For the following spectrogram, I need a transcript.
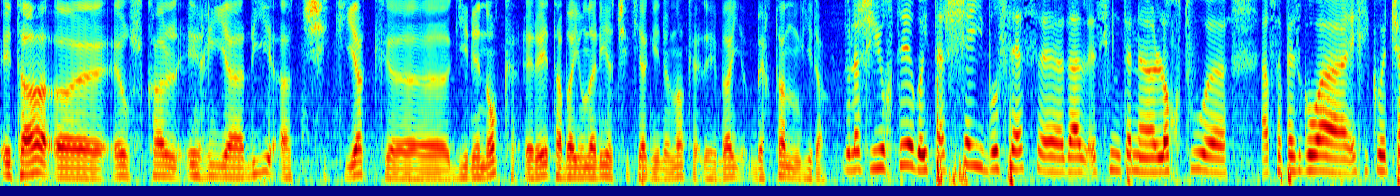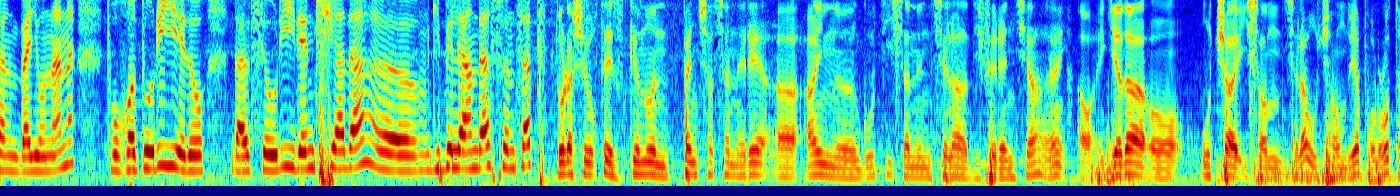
Eta uh, Euskal Herriari atxikiak uh, girenok, ere eta baionari atxikiak girenok, ere bai bertan gira. Dola sei urte, goita sei bozez, uh, gal zinuten uh, lortu uh, erriko etxan baionan, porrot hori edo galtze hori irentxia da, uh, gibelean da zuentzat? Dola sei urte ez genuen pentsatzen ere hain uh, guti izanen zela diferentzia. Eh? Egia da, uh, utxa izan zela, utxa ondia porrot,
